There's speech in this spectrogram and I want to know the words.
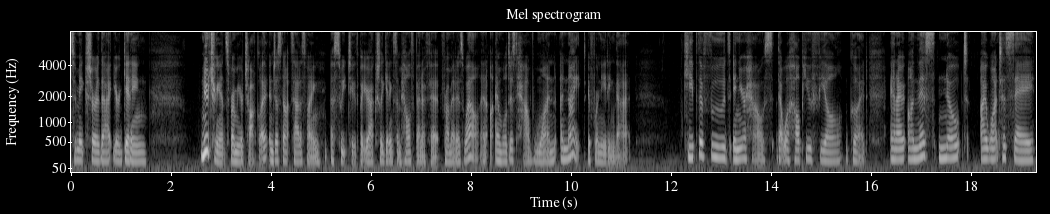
to make sure that you're getting nutrients from your chocolate and just not satisfying a sweet tooth, but you're actually getting some health benefit from it as well. And, and we'll just have one a night if we're needing that. Keep the foods in your house that will help you feel good. And I, on this note, I want to say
